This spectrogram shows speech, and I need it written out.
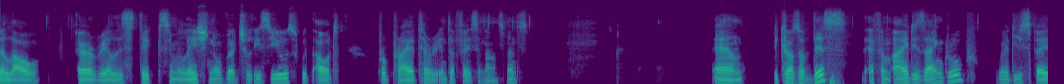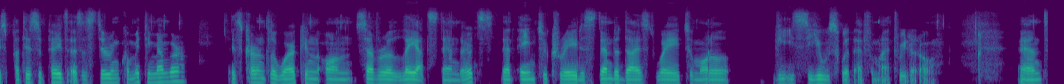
allow a realistic simulation of virtual ECUs without proprietary interface enhancements. And because of this, the FMI design group, where dSPACE participates as a steering committee member, is currently working on several layered standards that aim to create a standardized way to model VECUs with FMI 3.0. And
